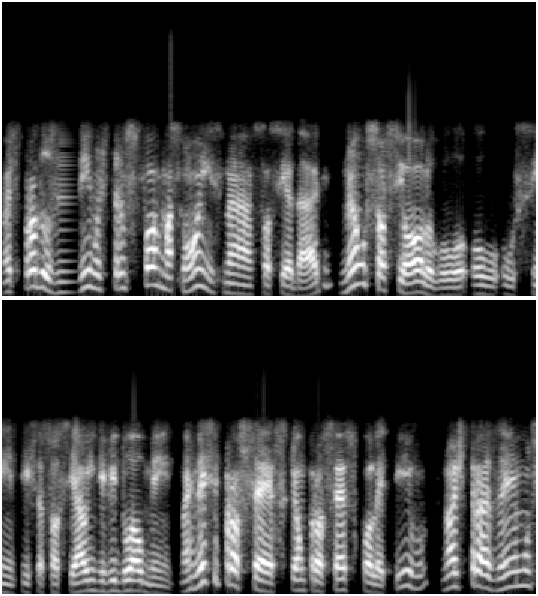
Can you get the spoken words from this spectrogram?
nós produzimos transformações na sociedade, não o sociólogo ou, ou o cientista social individualmente, mas nesse processo, que é um processo coletivo, nós trazemos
